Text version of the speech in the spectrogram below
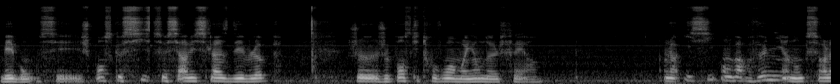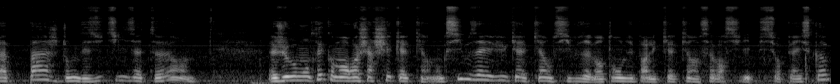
Mais bon, c'est, je pense que si ce service-là se développe, je, pense qu'ils trouveront un moyen de le faire. Alors ici, on va revenir donc sur la page donc des utilisateurs. Et je vais vous montrer comment rechercher quelqu'un. Donc si vous avez vu quelqu'un ou si vous avez entendu parler de quelqu'un, à savoir s'il est sur Periscope,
